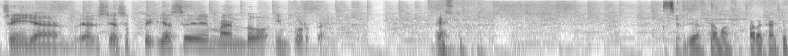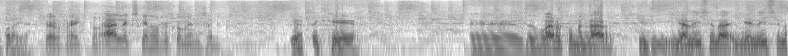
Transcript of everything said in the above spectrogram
Sí, ya, ya, ya se, ya se mandó importar. Esto. Excelente. Ya está más para acá que para allá. Perfecto. Alex, ¿qué nos recomiendas, Alex? Fíjate que eh, les voy a recomendar, y, y ya le hice la, ya le hice la.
